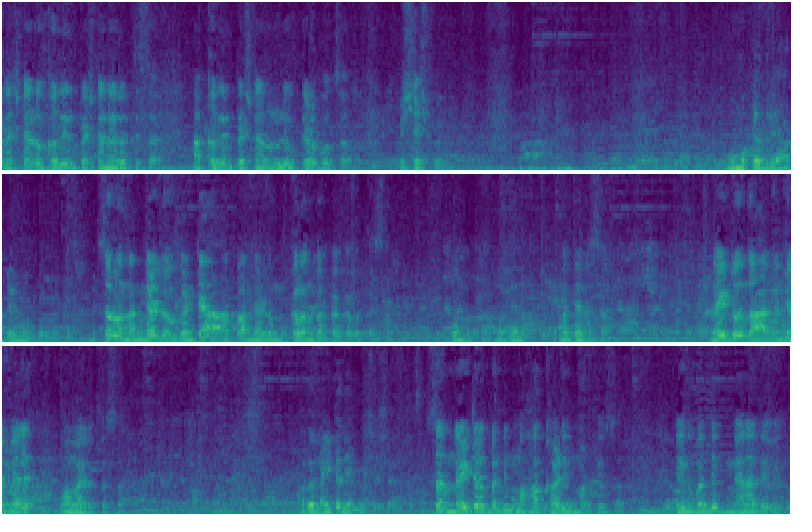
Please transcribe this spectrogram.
ಪ್ರಶ್ನೆನೂ ಕಲ್ಲಿನ ಪ್ರಶ್ನೆನೂ ಇರುತ್ತೆ ಸರ್ ಆ ಕಲ್ಲಿನ ಪ್ರಶ್ನೆನೂ ನೀವು ಕೇಳ್ಬೋದು ಸರ್ ವಿಶೇಷವಾಗಿ. ಹೋಮಕ್ಕೆ ಅಂದ್ರೆ ಯಾವ ಟೈಮ್ ಬರಬೇಕು ಸ್ವಾಮಿ ಸರ್ ಒಂದು ಹನ್ನೆರಡು ಗಂಟೆ ಅಥವಾ ಹನ್ನೆರಡು ಮುಕ್ಕಾಲಂಗೆ ಬರಬೇಕಾಗುತ್ತೆ ಸರ್ ಹೋಮಕ್ಕೆ ಮಧ್ಯಾಹ್ನ. ಮಧ್ಯಾಹ್ನ ಸರ್ ನೈಟ್ ಒಂದು ಆರು ಗಂಟೆ ಮೇಲೆ ಹೋಮ ಇರುತ್ತೆ ಸರ್ ಅದು ನೈಟಲ್ಲಿ ಏನು ವಿಶೇಷ ಇರುತ್ತೆ ಸರ್? ಸರ್ ನೈಟಲ್ಲಿ ಬಂದು ಮಹಾಕಾಳಿದ್ ಮಾಡ್ತೀವಿ ಸರ್. ಇದು ಬಂದು ಜ್ಞಾನದೇವಿದು.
